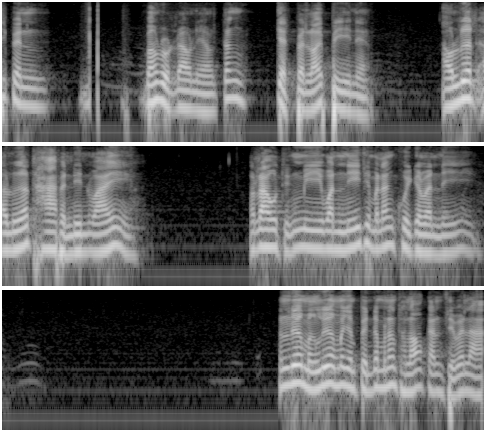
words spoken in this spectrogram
ที่เป็นบรรพบุรุษเราเนี่ยตั้งเจ็ดแปดร้อยปีเนี่ย เอาเลือดเอาเนื้อทาแผ่นดินไว้ เราถึงมีวันนี้ที่มานั่งคุยกันวันนี้เรื่องบางเรื่องไม่จำเป็นต้องมานั่งทะเลาะกันเสียเวลา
